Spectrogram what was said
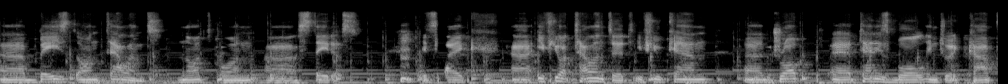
uh, based on talent, not on status. Hmm. It's like uh, if you are talented, if you can uh, drop a tennis ball into a cup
